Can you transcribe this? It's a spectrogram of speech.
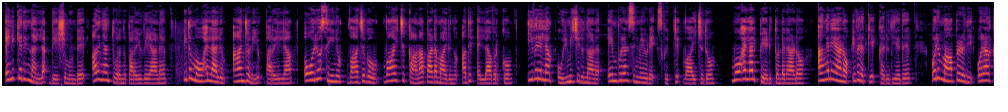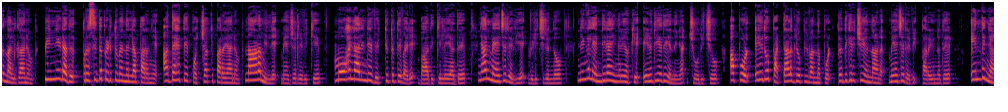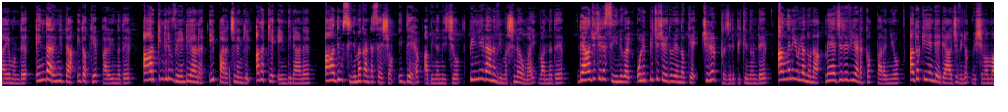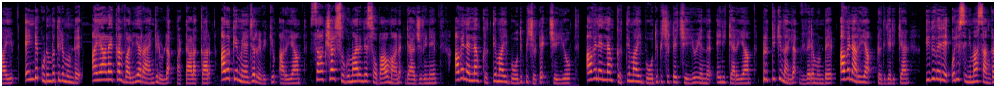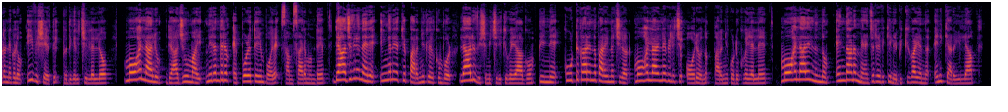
എനിക്കതിൽ നല്ല ദേഷ്യമുണ്ട്. അത് ഞാൻ തുറന്നു പറയുകയാണ്. ഇത് മോഹൻലാലും ആന്റണിയും പറയില്ല. ഓരോ സീനും വാചകവും വായിച്ച് കാണാപ്പാടമായിരുന്നു അതിൽ എല്ലാവർക്കും. ഇവരെല്ലാം ഒരുമിച്ചിരുന്നാണ് എമ്പുരാൻ സിനിമയുടെ സ്ക്രിപ്റ്റ് വായിച്ചതും. മോഹൻലാൽ പേടിത്തൊണ്ടനാണോ? അങ്ങനെയാണോ ഇവരൊക്കെ കരുതിയത്? ഒരു മാപ്പെഴുതി ഒരാൾക്ക് നൽകാനും പിന്നീട് അത് പ്രസിദ്ധപ്പെടുത്തുമെന്നെല്ലാം പറഞ്ഞ് അദ്ദേഹത്തെ കൊച്ചാക്കി പറയാനും നാണമില്ലേ മേജർ രവിക്ക്? മോഹൻലാലിന്റെ വ്യക്തിത്വത്തെ വരെ ബാധിക്കില്ലേ അത്? ഞാൻ മേജർ രവിയെ വിളിച്ചിരുന്നു. നിങ്ങൾ എന്തിനാ ഇങ്ങനെയൊക്കെ എഴുതിയത് എന്ന് ഞാൻ ചോദിച്ചു. അപ്പോൾ ഏതോ പട്ടാള ഗ്രൂപ്പിൽ വന്നപ്പോൾ പ്രതികരിച്ചു എന്നാണ് മേജർ രവി പറയുന്നത്. എന്ത് ന്യായമുണ്ട്? എന്തറിഞ്ഞിട്ടാ ഇതൊക്കെ പറയുന്നത്? ആർക്കെങ്കിലും വേണ്ടിയാണ് ഈ പറച്ചിലെങ്കിൽ അതൊക്കെ എന്തിനാണ്? ആദ്യം സിനിമ കണ്ട ശേഷം ഇദ്ദേഹം അഭിനന്ദിച്ചു. പിന്നീടാണ് വിമർശനവുമായി വന്നത്. രാജു ചില സീനുകൾ ഒളിപ്പിച്ചു ചെയ്തു എന്നൊക്കെ ചിലർ പ്രചരിപ്പിക്കുന്നുണ്ട്. അങ്ങനെയുള്ള നുണ മേജർ രവി അടക്കം പറഞ്ഞു. അതൊക്കെ എന്റെ രാജുവിനും വിഷമമായി. എന്റെ കുടുംബത്തിലുമുണ്ട്. അയാളേക്കാൾ വലിയ റാങ്കിലുള്ള പട്ടാളക്കാർ. അതൊക്കെ മേജർ രവിക്കും അറിയാം. സാക്ഷാൽ സുകുമാരന്റെ സ്വഭാവമാണ് രാജുവിന്. അവനെല്ലാം കൃത്യമായി ബോധിപ്പിച്ചിട്ടേ ചെയ്യൂ. അവനെല്ലാം കൃത്യമായി ബോധിപ്പിച്ചിട്ടേ ചെയ്യൂ എന്ന് എനിക്കറിയാം. പൃഥ്വിക്ക് നല്ല വിവരമുണ്ട്. അവനറിയാം പ്രതികരിക്കാൻ. ഇതുവരെ ഒരു സിനിമാ സംഘടനകളും ഈ വിഷയത്തിൽ പ്രതികരിച്ചില്ലല്ലോ. മോഹൻലാലും രാജുവുമായി നിരന്തരം എപ്പോഴത്തെയും പോലെ സംസാരമുണ്ട്. രാജുവിനു നേരെ ഇങ്ങനെയൊക്കെ പറഞ്ഞു കേൾക്കുമ്പോൾ ലാലു വിഷമിച്ചിരിക്കുകയാകും. പിന്നെ കൂട്ടുകാരെന്ന് പറയുന്ന ചിലർ മോഹൻലാലിനെ വിളിച്ച് ഓരോന്നും പറഞ്ഞു കൊടുക്കുകയല്ലേ? മോഹൻലാലിൽ നിന്നും എന്താണ് മേജർ രവിക്ക് ലഭിക്കുക എന്ന് എനിക്കറിയില്ല.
